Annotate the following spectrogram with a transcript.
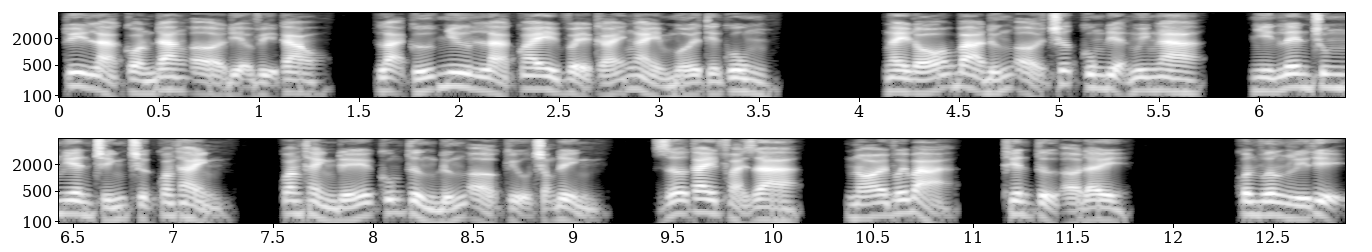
tuy là còn đang ở địa vị cao, lại cứ như là quay về cái ngày mới tiến cung. Ngày đó bà đứng ở trước cung điện nguy nga nhìn lên trung niên chính trực quan thành quan thành đế cũng từng đứng ở cựu trọng đỉnh, giơ tay phải ra, nói với bà, thiên tử ở đây. Quân vương lý thị.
